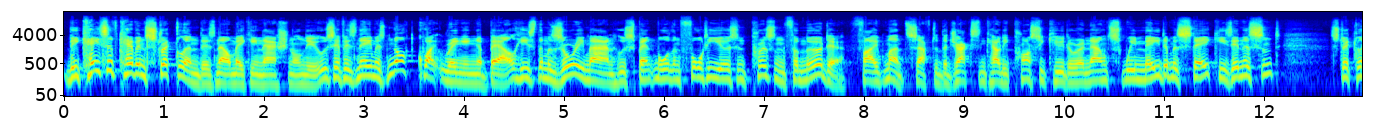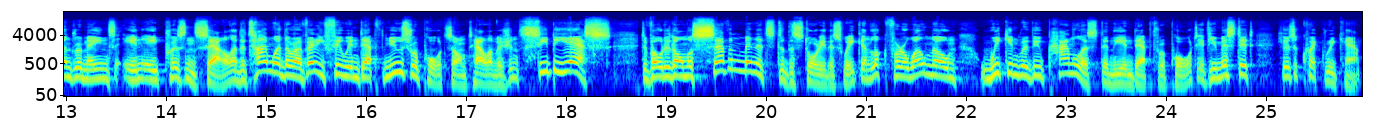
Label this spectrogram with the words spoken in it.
The case of Kevin Strickland is now making national news. If his name is not quite ringing a bell, he's the Missouri man who spent more than 40 years in prison for murder, five months after the Jackson County prosecutor announced, We made a mistake, he's innocent, Strickland remains in a prison cell. At a time when there are very few in depth news reports on television, CBS devoted almost seven minutes to the story this week and look for a well known Week in Review panelist in the in depth report. If you missed it, here's a quick recap.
